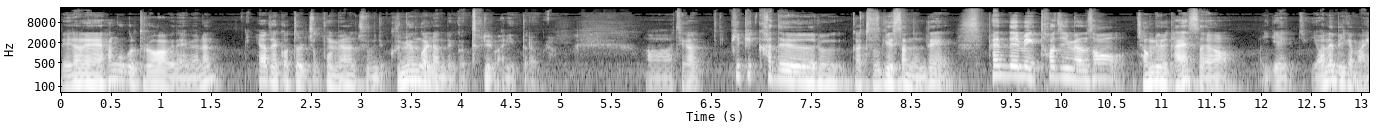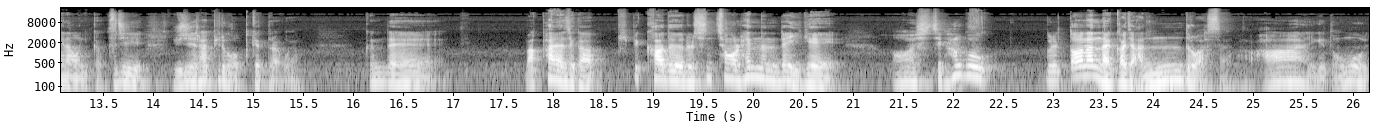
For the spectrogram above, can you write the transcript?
내년에 한국을 들어가게 되면은 해야 될 것들을 쭉 보면은 주로 이제 금융 관련된 것들이 많이 있더라고요. 아, 제가 PP 카드가 두 개 있었는데 팬데믹 터지면서 정리를 다 했어요. 이게 연회비가 많이 나오니까 굳이 유지를 할 필요가 없겠더라고요. 근데 막판에 제가 PP 카드를 신청을 했는데 이게 어, 씨, 지금 한국을 떠난 날까지 안 들어왔어요. 아, 이게 너무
